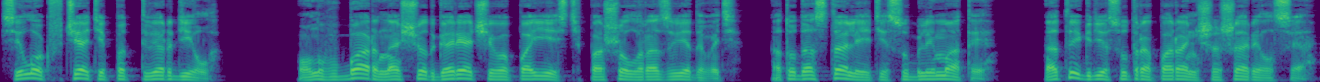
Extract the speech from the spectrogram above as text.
Селок в чате подтвердил. Он в бар насчет горячего поесть пошел разведывать, а то достали эти сублиматы. А ты где с утра пораньше шарился?»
